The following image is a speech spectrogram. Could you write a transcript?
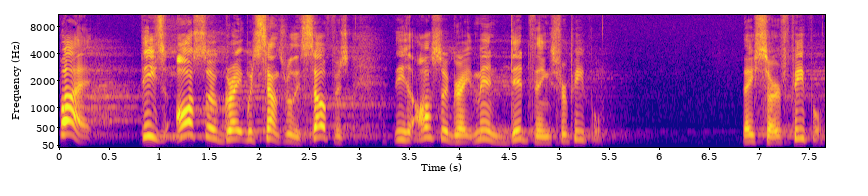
But these also great, which sounds really selfish, these also great men did things for people. They served people.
